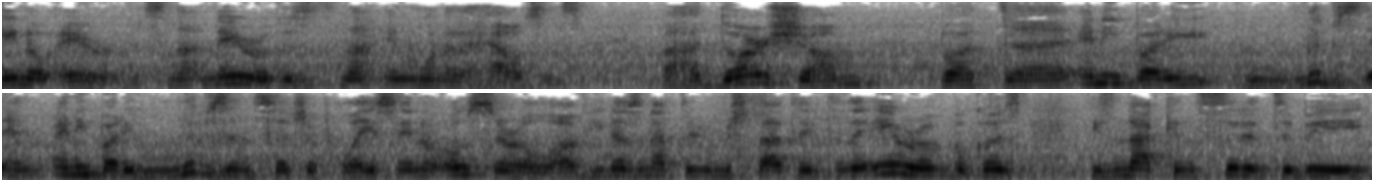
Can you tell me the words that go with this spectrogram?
Ain't no Erev. It's not an Erev because it's not in one of the houses. Hadar Sham, but uh, anybody who lives in anybody who lives in such a place, in no Oser love. He doesn't have to be mishtatev to the Erev because he's not considered to be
